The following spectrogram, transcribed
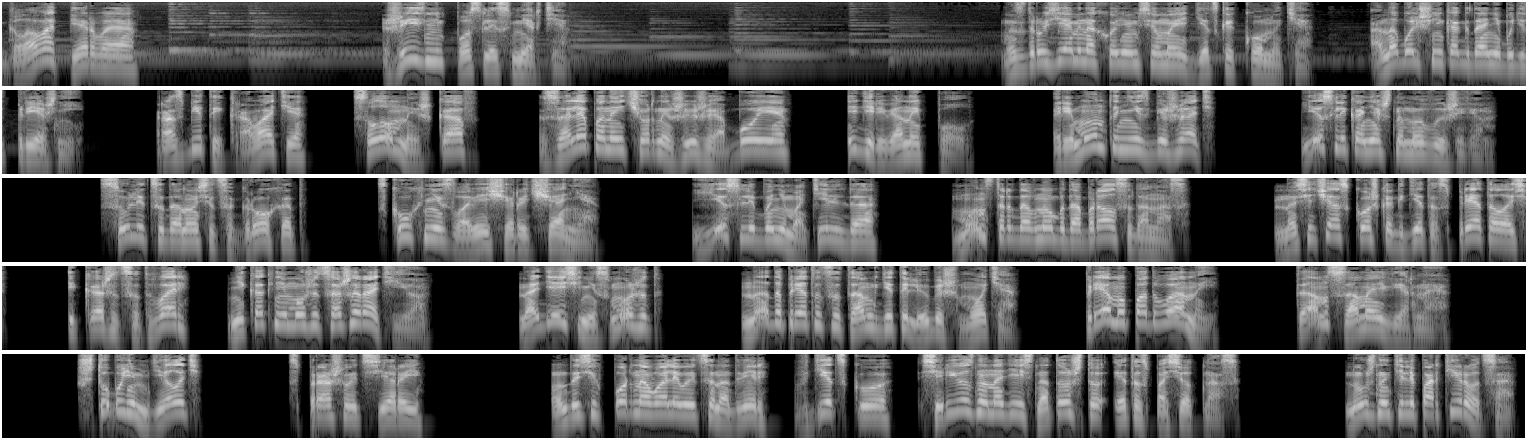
Глава первая. Жизнь после смерти. Мы с друзьями находимся в моей детской комнате. Она больше никогда не будет прежней. Разбитые кровати, сломанный шкаф, заляпанные черной жижей обои и деревянный пол. Ремонта не избежать, если, конечно, мы выживем. С улицы доносится грохот, с кухни зловещее рычание. Если бы не Матильда, монстр давно бы добрался до нас. Но сейчас кошка где-то спряталась, и, кажется, тварь никак не может сожрать ее. Надеюсь, и не сможет. Надо прятаться там, где ты любишь, Мотя. Прямо под ванной. Там самое верное. «Что будем делать?» — спрашивает Серый. Он до сих пор наваливается на дверь в детскую, серьезно надеясь на то, что это спасет нас. Нужно телепортироваться.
